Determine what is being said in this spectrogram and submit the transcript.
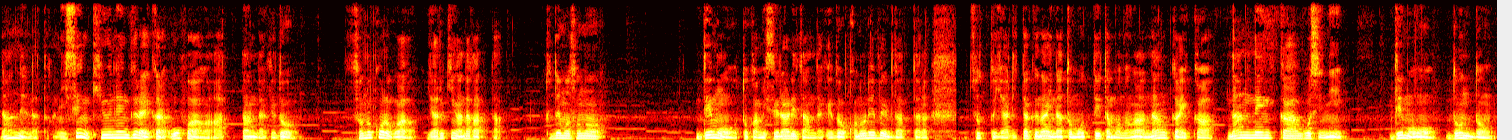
何年だったか2009年ぐらいからオファーがあったんだけどその頃はやる気がなかった。とてもそのデモとか見せられたんだけどこのレベルだったらちょっとやりたくないなと思っていたものが何回か何年か越しにデモをどんどん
